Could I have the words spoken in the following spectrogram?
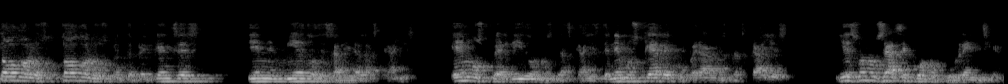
Todos los, todos los metepequenses tienen miedo de salir a las calles. Hemos perdido nuestras calles, tenemos que recuperar nuestras calles y eso no se hace con ocurrencias,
